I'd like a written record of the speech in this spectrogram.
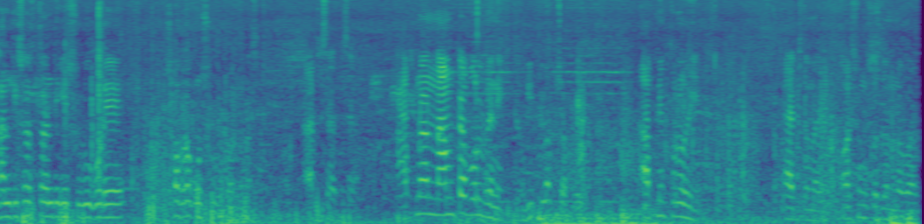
শান্তি সস্থান থেকে শুরু করে সব রকম করা আছে। আচ্ছা আচ্ছা। আপনার নামটা বলবেন একটু? বিপ্লব চক্রবর্তী। আপনি পুরোহিত। একদম একদম। অসংখ্য ধন্যবাদ।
